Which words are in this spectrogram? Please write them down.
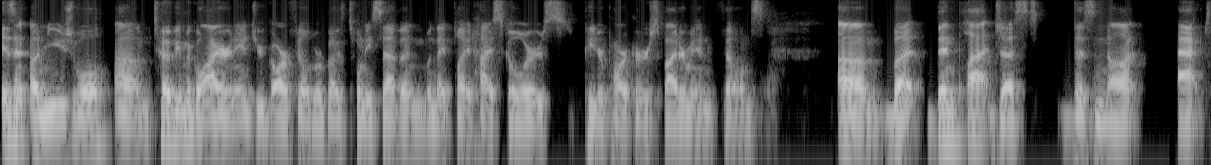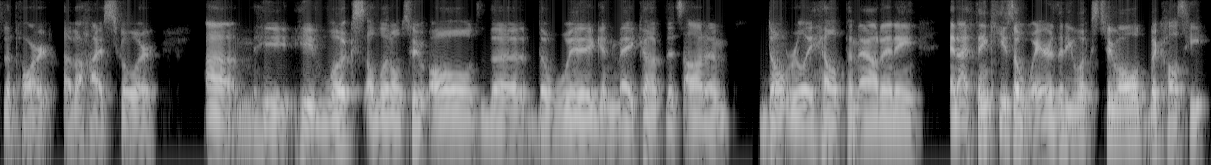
isn't unusual. Um, Tobey Maguire and Andrew Garfield were both 27 when they played high schoolers, Peter Parker, Spider Man films. Um, but Ben Platt just does not act the part of a high schooler. Um, he he looks a little too old. The the wig and makeup that's on him don't really help him out any. And I think he's aware that he looks too old because he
